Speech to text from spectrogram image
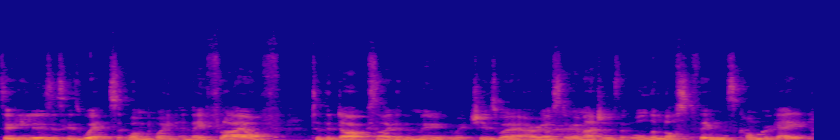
So he loses his wits at one point, and they fly off to the dark side of the moon, which is where Ariosto imagines that all the lost things congregate.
